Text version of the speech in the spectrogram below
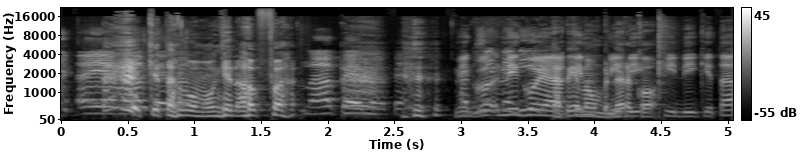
Oh, iya, maaf ya, Kita maaf. ngomongin apa Maaf ya, maaf ya. Nih gue nih gue yakin Tapi emang bener PD, kok. PD kita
